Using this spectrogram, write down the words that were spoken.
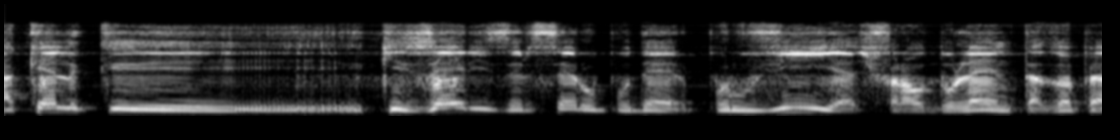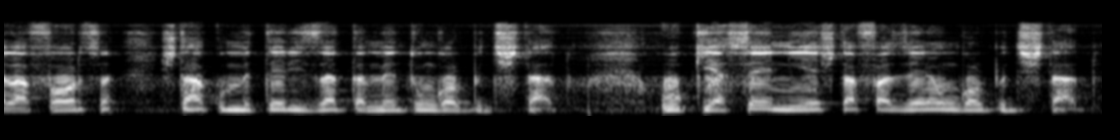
aquele que quiser exercer o poder por vias fraudulentas ou pela força está a cometer exatamente um golpe de Estado. O que a CNE está a fazer é um golpe de Estado.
